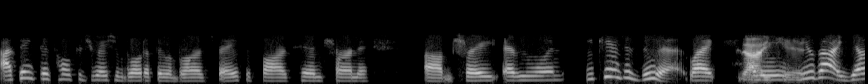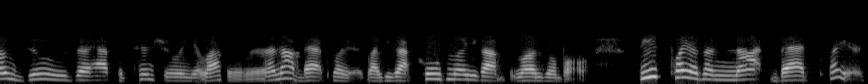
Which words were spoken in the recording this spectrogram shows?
I think this whole situation blowed up in LeBron's face as far as him trying to um trade everyone. You can't just do that. Like, No, I mean, can't. you got young dudes that have potential in your locker room. They're not bad players. Like you got Kuzma, you got Lonzo Ball. These players are not bad players.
